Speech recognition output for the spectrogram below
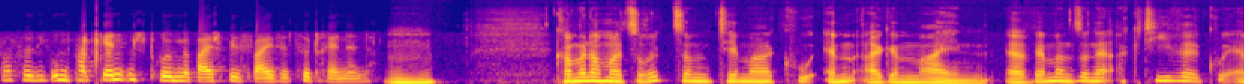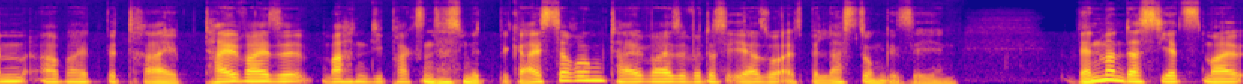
was weiß ich, um Patientenströme beispielsweise zu trennen. Mhm. Kommen wir nochmal zurück zum Thema QM allgemein. Äh, wenn man so eine aktive QM-Arbeit betreibt, teilweise machen die Praxen das mit Begeisterung, teilweise wird das eher so als Belastung gesehen. Wenn man das jetzt mal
